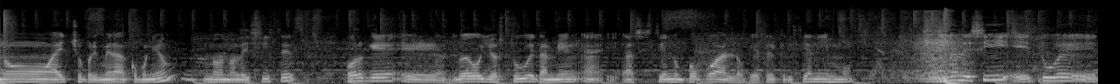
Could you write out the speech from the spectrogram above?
no ha hecho primera comunión, no, no la hiciste, porque eh, luego yo estuve también eh, asistiendo un poco a lo que es el cristianismo, y donde sí tuve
